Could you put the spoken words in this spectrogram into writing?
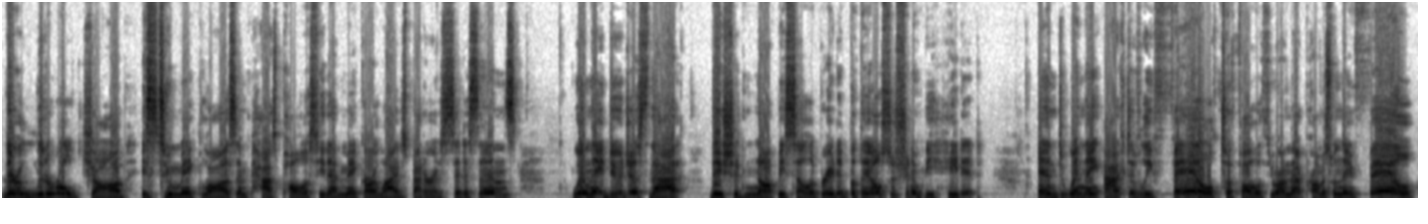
Their literal job is to make laws and pass policy that make our lives better as citizens. When they do just that, they should not be celebrated, but they also shouldn't be hated. And when they actively fail to follow through on that promise, when they fail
